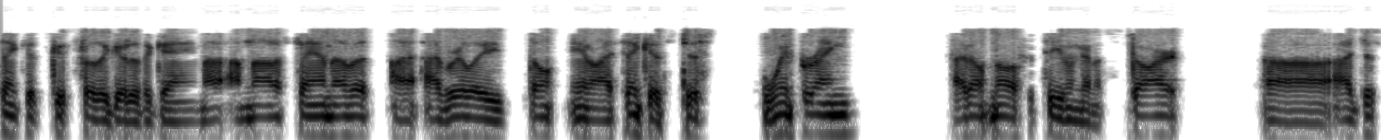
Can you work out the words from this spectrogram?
think it's good for the good of the game. I, am not a fan of it. I, I really don't, you know, I think it's just whimpering. I don't know if it's even going to start. Uh, I just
